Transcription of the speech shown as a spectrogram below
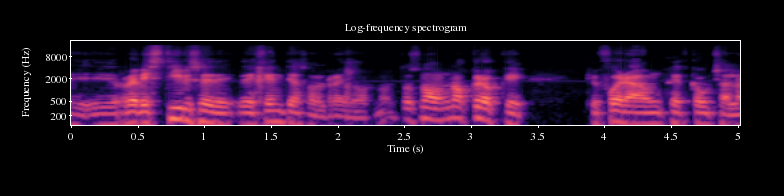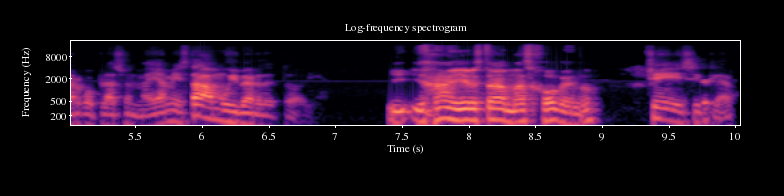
eh, revestirse de, gente a su alrededor, ¿no? Entonces, no, no creo que, que, fuera un head coach a largo plazo en Miami. Estaba muy verde todavía. Y, él estaba más joven, ¿no? Sí, sí, claro.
